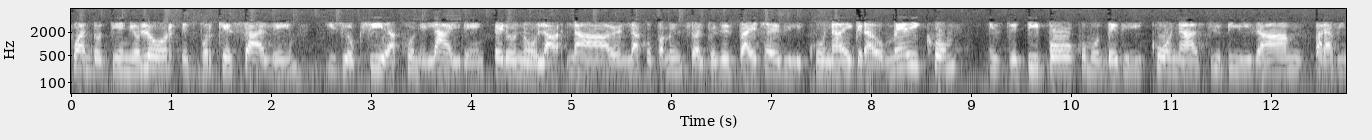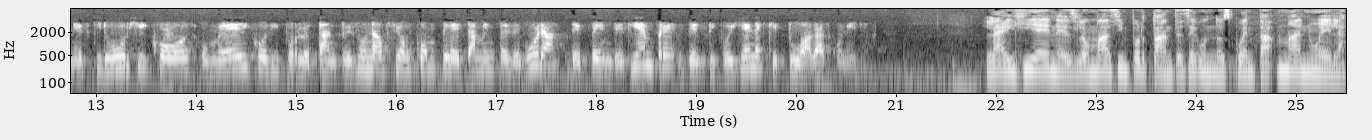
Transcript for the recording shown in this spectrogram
cuando tiene olor es porque sale y se oxida con el aire, pero no, la, la, copa menstrual pues está hecha de silicona de grado médico, este tipo como de siliconas se utiliza para fines quirúrgicos o médicos y por lo tanto es una opción completamente segura, depende siempre del tipo de higiene que tú hagas con ella. La higiene es lo más importante, según nos cuenta Manuela.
